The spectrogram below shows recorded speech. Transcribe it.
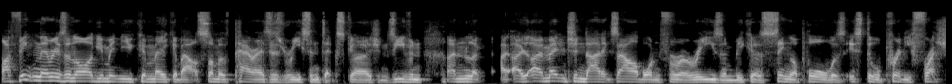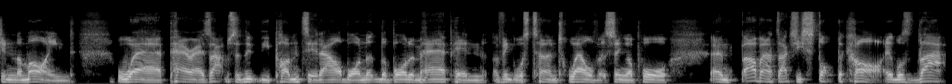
I think there is an argument you can make about some of Perez's recent excursions. Even and look, I, I, mentioned Alex Albon for a reason because Singapore was is still pretty fresh in the mind, where Perez absolutely punted Albon at the bottom hairpin. I think it was turn twelve at Singapore, and Albon had to actually stop the car. It was that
